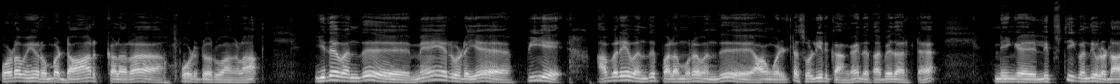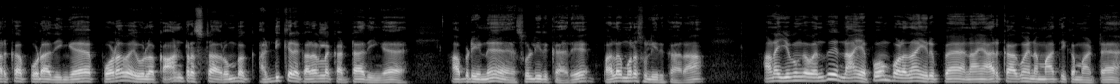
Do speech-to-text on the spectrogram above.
புடவையும் ரொம்ப டார்க் கலராக போட்டுட்டு வருவாங்களாம். இதை வந்து மேயருடைய பிஏ அவரே வந்து பல முறை வந்து அவங்கள்ட்ட சொல்லியிருக்காங்க இந்த தபேதார்கிட்ட. நீங்கள் லிப்ஸ்டிக் வந்து இவ்வளோ டார்க்காக போடாதீங்க. புடவை இவ்வளோ கான்ட்ராஸ்ட்டாக ரொம்ப அடிக்கிற கலரில் கட்டாதீங்க அப்படின்னு சொல்லியிருக்காரு. பல முறை சொல்லியிருக்காராம். ஆனால் இவங்க வந்து நான் எப்பவும் போல தான் இருப்பேன். நான் யாருக்காகவும் என்னை மாற்றிக்க மாட்டேன்.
